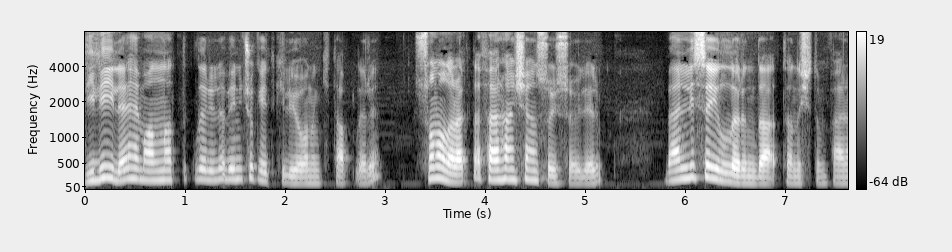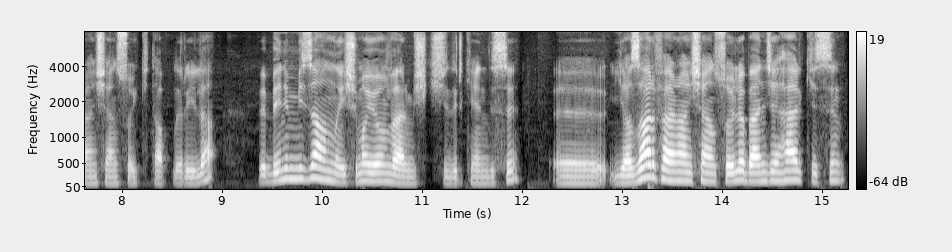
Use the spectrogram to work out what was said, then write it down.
diliyle hem anlattıklarıyla beni çok etkiliyor onun kitapları. Son olarak da Ferhan Şensoy'u söylerim. Ben lise yıllarında tanıştım Ferhan Şensoy kitaplarıyla ve benim mize anlayışıma yön vermiş kişidir kendisi. Ee, yazar Ferhan Şensoy'la bence herkesin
